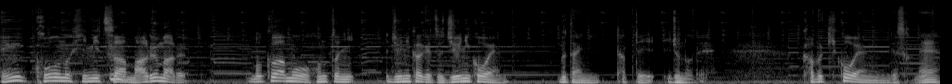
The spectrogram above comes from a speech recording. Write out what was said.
健康の秘密はまるまる僕はもう本当に12ヶ月12公演舞台に立っているので歌舞伎公演ですかね。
